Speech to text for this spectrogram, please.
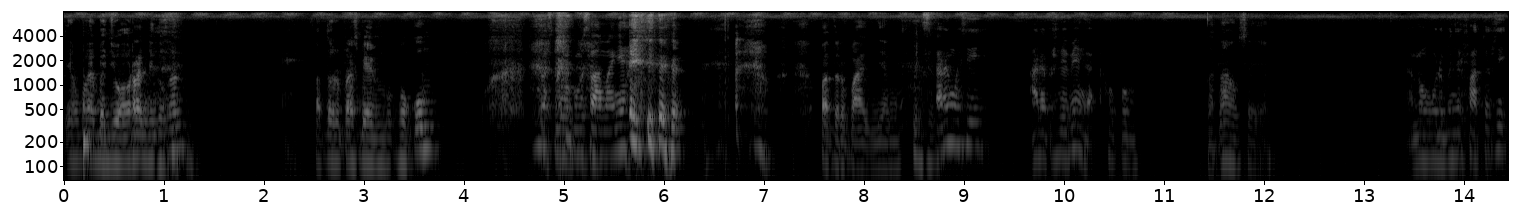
Yang pakai baju oranye itu kan. Fatur PSBM hukum. Pres BM hukum selamanya. Fatur panjang. Sekarang masih ada Pres BM nya nggak hukum? Nggak tahu saya. Emang udah bener fatur sih?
